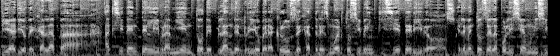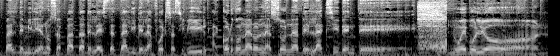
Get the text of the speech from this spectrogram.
Diario de Jalapa. Accidente en libramiento de Plan del Río Veracruz deja tres muertos y 27 heridos. Elementos de la Policía Municipal de Emiliano Zapata, de la Estatal y de la Fuerza Civil acordonaron la zona del accidente. Nuevo León.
